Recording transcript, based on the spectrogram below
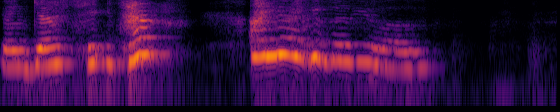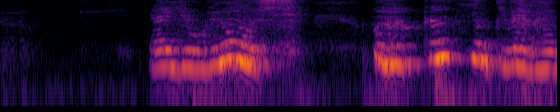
yani gerçekten anneme kızarıyor oğlum. Ya yoruyormuş. Unuttum çünkü ben o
